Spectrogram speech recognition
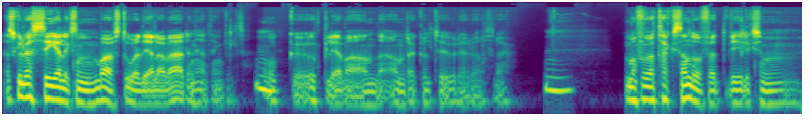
jag skulle vilja se liksom bara stora delar av världen helt enkelt. Mm. Och eh, uppleva andra, andra kulturer och sådär. Mm. Man får vara tacksam då för att vi liksom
